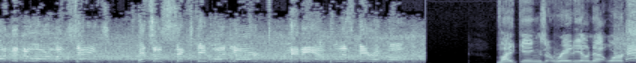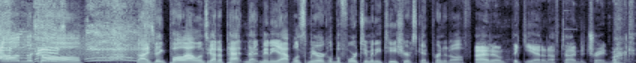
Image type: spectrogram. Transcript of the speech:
on the New Orleans Saints. It's a 61 yard Minneapolis miracle. Vikings Radio Network on the call. I think Paul Allen's got to patent that Minneapolis miracle before too many T-shirts get printed off. I don't think he had enough time to trademark.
